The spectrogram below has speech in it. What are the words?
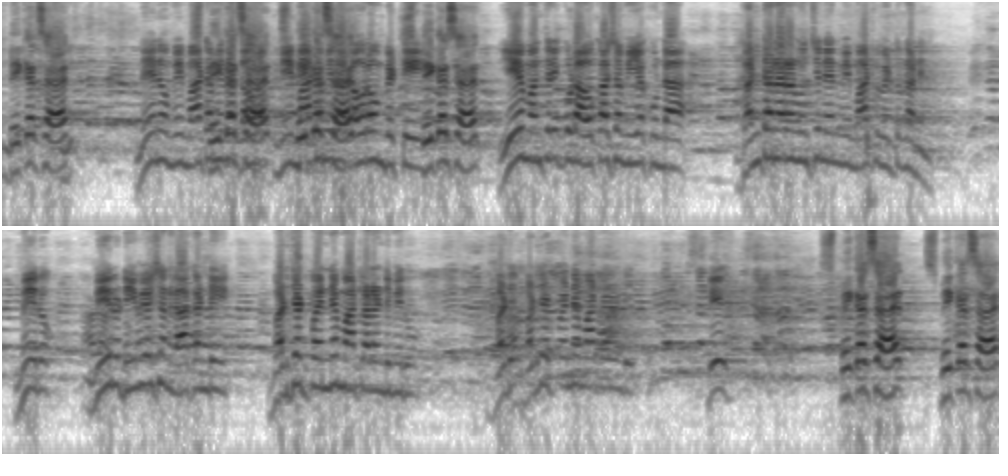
Speaker sir. నేను మీ మాట మీద మీ మాట మీద గౌరవం పెట్టి స్పీకర్ సార్. ఏ మంత్రికి కూడా అవకాశం ఇవ్వకుండా గంటన్నర నుంచి నేను మీ మాటలు వింటున్నాను నేను. మీరు మీరు డీవియేషన్ కాకండి బడ్జెట్ పైనే మాట్లాడండి మీరు. బడ్జెట్ పైనే మాట్లాడండి. Speaker sir speaker sir.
